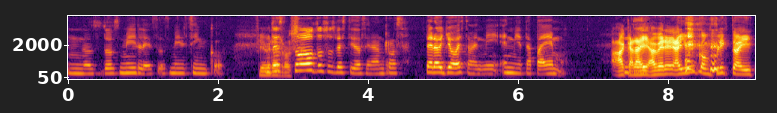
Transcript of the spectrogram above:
en los 2000, 2005. Fiebre Entonces rosa. todos sus vestidos eran rosa, pero yo estaba en mi, en mi etapa emo. Ah, caray, entonces- a ver, hay un conflicto ahí.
